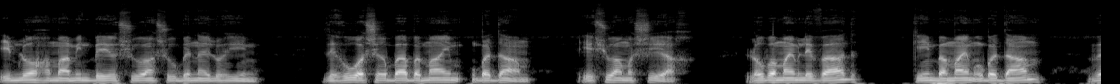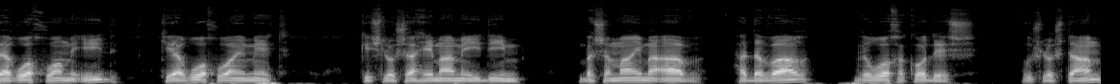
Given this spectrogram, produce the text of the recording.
אם לא המאמין בישוע שהוא בן האלוהים? זהו אשר בא במים ובדם, ישוע המשיח, לא במים לבד, כי אם במים ובדם, והרוח הוא המעיד, כי הרוח הוא האמת. כי שלושה הם המעידים, בשמיים האב, הדבר ורוח הקודש, ושלושתם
